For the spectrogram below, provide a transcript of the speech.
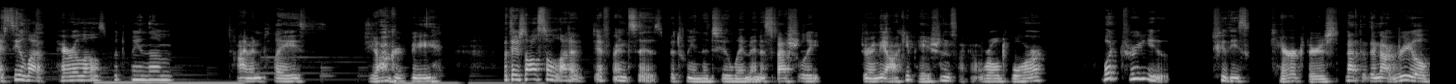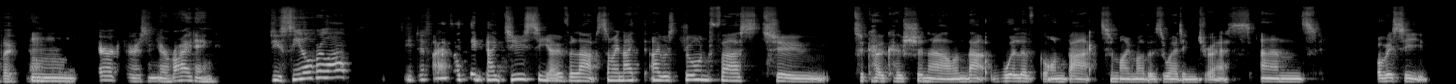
I see a lot of parallels between them time and place, geography. But there's also a lot of differences between the two women, especially during the occupation, Second World War. What drew you to these characters? Not that they're not real, but you know, mm. characters in your writing. Do you see overlaps? Do you see differences? I think I do see overlaps. I mean, I, I was drawn first to to Coco Chanel, and that will have gone back to my mother's wedding dress. And obviously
